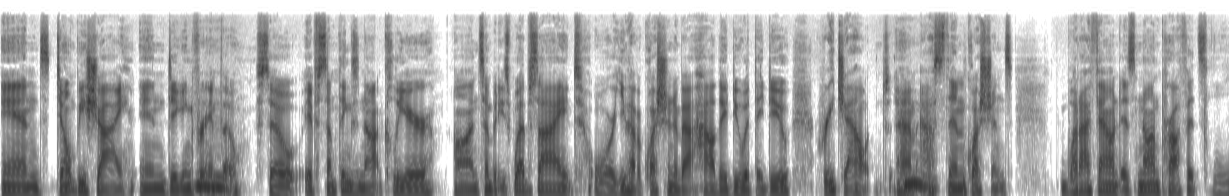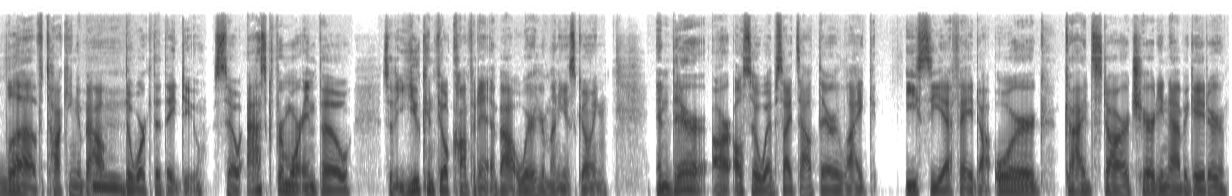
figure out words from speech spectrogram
And don't be shy in digging for mm-hmm. info. So, if something's not clear on somebody's website or you have a question about how they do what they do, reach out, um, mm. ask them questions what I found is nonprofits love talking about mm. the work that they do. So ask for more info so that you can feel confident about where your money is going. And there are also websites out there like ecfa.org, GuideStar, Charity Navigator.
